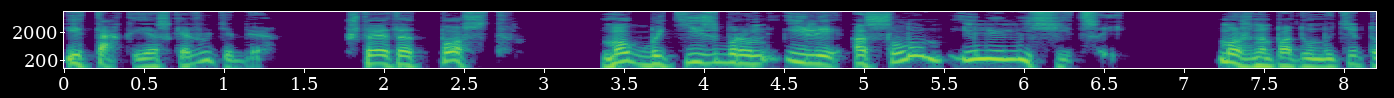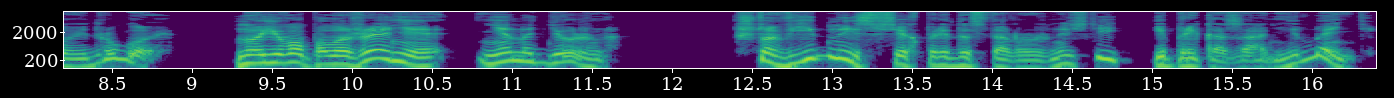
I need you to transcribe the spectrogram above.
Итак, я скажу тебе, что этот пост мог быть избран или ослом, или лисицей. Можно подумать и то, и другое. Но его положение ненадежно, что видно из всех предосторожностей и приказаний Лэнди.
